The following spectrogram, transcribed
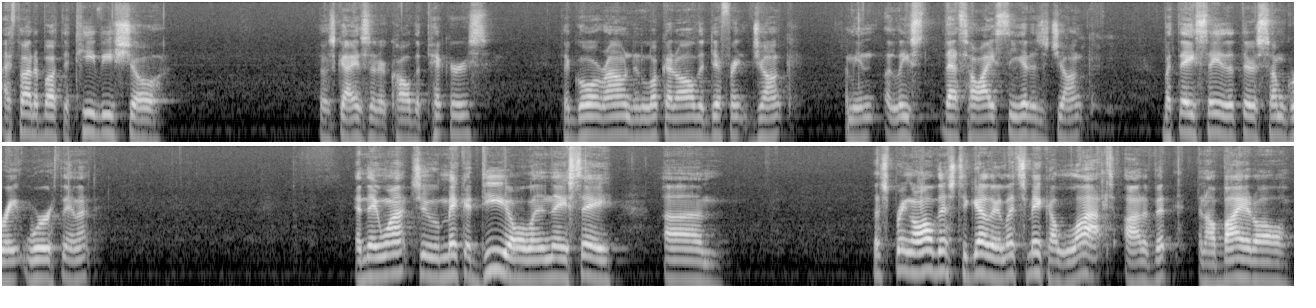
I thought about the TV show, those guys that are called the pickers, that go around and look at all the different junk. I mean, at least that's how I see it as junk but they say that there's some great worth in it. And they want to make a deal and they say, um, let's bring all this together, let's make a lot out of it, and I'll buy it all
